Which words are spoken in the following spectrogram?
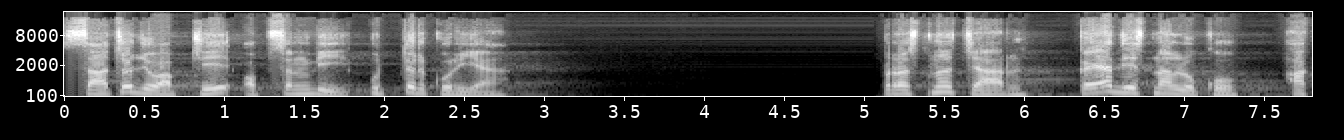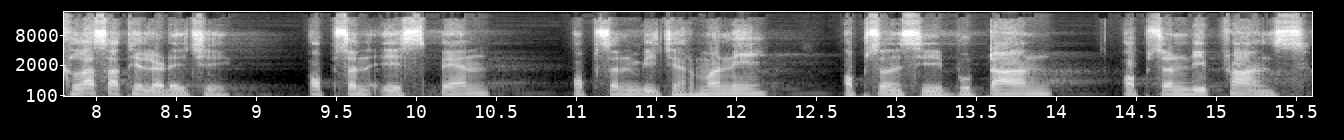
સાચો જવાબ છે ઓપ્શન બી ઉત્તર કોરિયા. પ્રશ્ન ચાર, કયા દેશના લોકો આખલા સાથે લડે છે? Option A Spain. Option B Germany. Option C Bhutan. Option D France.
